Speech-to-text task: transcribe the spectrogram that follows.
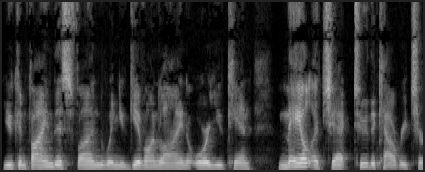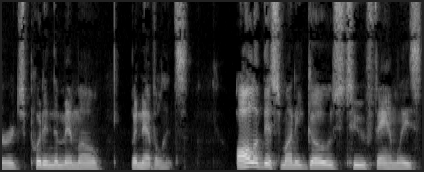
You can find this fund when you give online, or you can mail a check to the Calvary Church, put in the memo benevolence. All of this money goes to families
